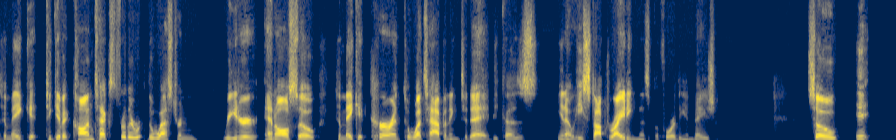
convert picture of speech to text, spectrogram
to make it to give it context for the, the Western reader and also to make it current to what's happening today because you know he stopped writing this before the invasion so it,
